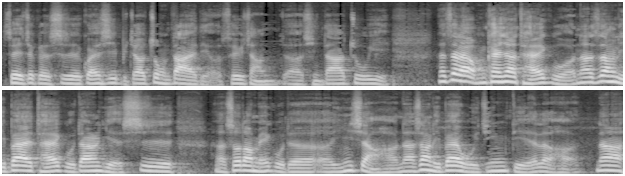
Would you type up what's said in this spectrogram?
所以这个是关系比较重大一点，所以想呃请大家注意。那再来我们看一下台股，那上礼拜台股当然也是呃受到美股的呃影响哈，那上礼拜五已经跌了哈。那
